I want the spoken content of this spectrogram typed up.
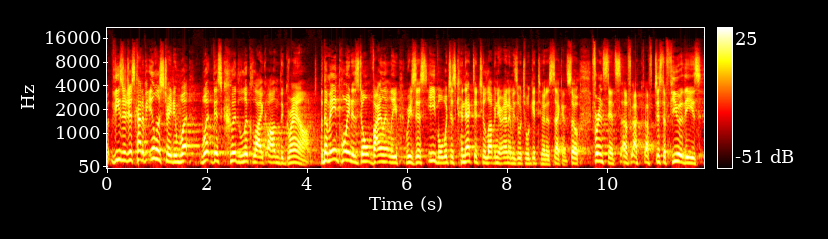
but these are just kind of illustrating what, what this could look like on the ground. But the main point is don't violently resist evil, which is connected to loving your enemies, which we'll get to in a second. So, for instance, of, of just a few of these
